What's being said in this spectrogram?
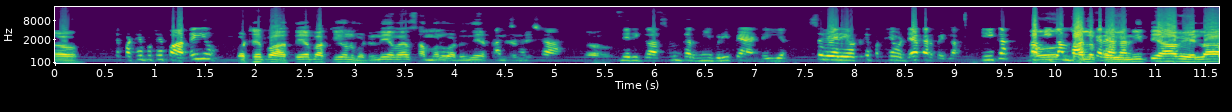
ਆਹੋ। ਤੇ ਪੱਠੇ ਪੁੱਠੇ ਪਾਤੇ ਹੀ ਹੋ ਪੱਠੇ ਪਾਤੇ ਆ ਬਾਕੀ ਹੁਣ ਵੱਢਣੇ ਆ ਮੈਂ ਸਾਮਾਂ ਨੂੰ ਵੱਢਦੇ ਆ ਠੰਡੇ ਠੰਡੇ। ਅੱਛਾ। ਆਹੋ। ਮੇਰੀ ਗੱਲ ਸੁਣ ਗਰਮੀ ਬੜੀ ਪੈਣ ਡਈ ਆ। ਸਵੇਰੇ ਉੱਠ ਕੇ ਪੱਠੇ ਵੱਢਿਆ ਕਰ ਪਹਿਲਾਂ ਠੀਕ ਆ? ਬਾਕੀ ਕੰਮ ਬਾਅਦ ਕਰਿਆ ਕਰ। ਨਹੀਂ ਤੇ ਆ ਵੇਖ ਲਾ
